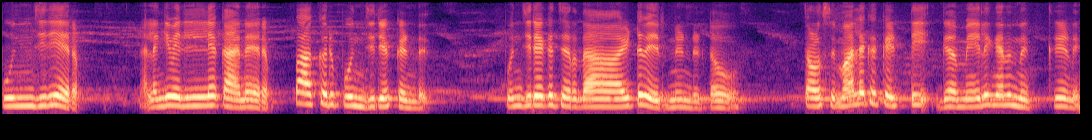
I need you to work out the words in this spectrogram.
പുഞ്ചിരിയേരം അല്ലെങ്കിൽ വലിയ കനേരം അപ്പോൾ ഒരു പുഞ്ചിരിയൊക്കെ ഉണ്ട്. പുഞ്ചിരിയൊക്കെ ചെറുതായിട്ട് വരുന്നുണ്ട് കേട്ടോ തുളസിമാലയൊക്കെ കെട്ടി ഗമയിലിങ്ങനെ നിൽക്കുകയാണ്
